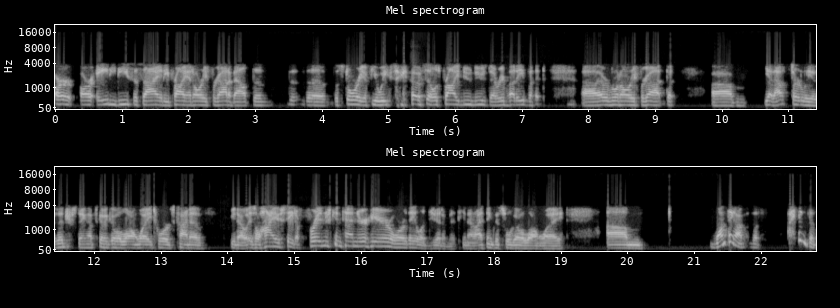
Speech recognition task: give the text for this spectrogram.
our, our ADD society probably had already forgot about the the, the, story a few weeks ago, so it was probably new news to everybody, but uh, everyone already forgot. But um, yeah, that certainly is interesting. That's going to go a long way towards kind of you know, is Ohio State a fringe contender here, or are they legitimate? You know, I think this will go a long way. Um, one thing, I, the, I think the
